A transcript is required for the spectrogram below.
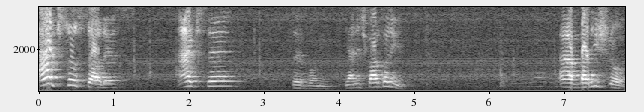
عکس و سالس عکس سومی. یعنی چیکار کنیم؟ اولیش رو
